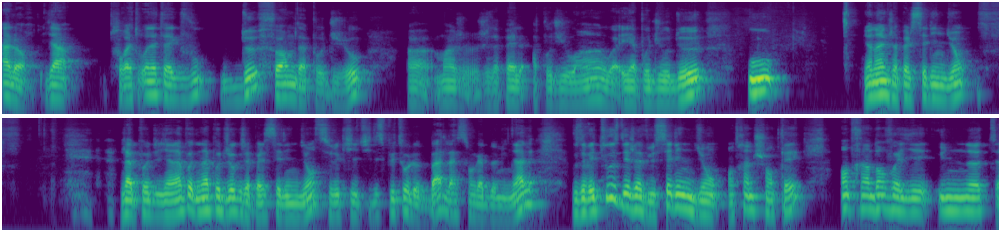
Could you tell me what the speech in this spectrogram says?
Alors, il y a, pour être honnête avec vous, deux formes d'apogeo. Euh, moi, je, les appelle Apogeo 1 et Apogeo 2. Ou il y en a un que j'appelle Céline Dion. Il y a un apogeo que j'appelle Céline Dion, celui qui utilise plutôt le bas de la sangle abdominale. Vous avez tous déjà vu Céline Dion en train de chanter, en train d'envoyer une note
